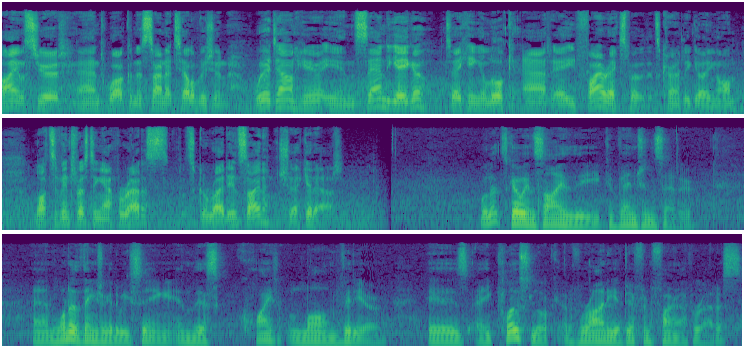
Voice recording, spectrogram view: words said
Hi, I'm Stuart, and welcome to SirenNet Television. We're down here in San Diego taking a look at a fire expo that's currently going on. Lots of interesting apparatus. Let's go right inside and check it out. Well, let's go inside the convention center. And one of the things you're going to be seeing in this quite long video is a close look at a variety of different fire apparatus.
